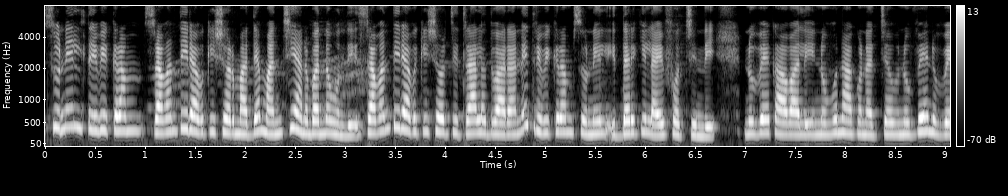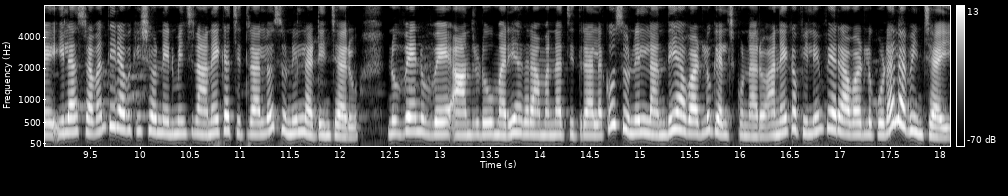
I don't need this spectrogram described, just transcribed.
సునీల్ త్రివిక్రమ్ స్రవంతి రవికిషోర్ మధ్య మంచి అనుబంధం ఉంది. స్రవంతి రవికిషోర్ చిత్రాల ద్వారానే త్రివిక్రమ్ సునీల్ ఇద్దరికి లైఫ్ వచ్చింది. నువ్వే కావాలి నువ్వు నాకు నచ్చావు నువ్వే నువ్వే ఇలా స్రవంతి రవికిషోర్ నిర్మించిన అనేక చిత్రాల్లో సునీల్ నటించారు. నువ్వే నువ్వే ఆంధ్రుడు మర్యాద రామన్న చిత్రాలకు సునీల్ నంది అవార్డులు గెలుచుకున్నారు. అనేక ఫిలింఫేర్ అవార్డులు కూడా లభించాయి.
